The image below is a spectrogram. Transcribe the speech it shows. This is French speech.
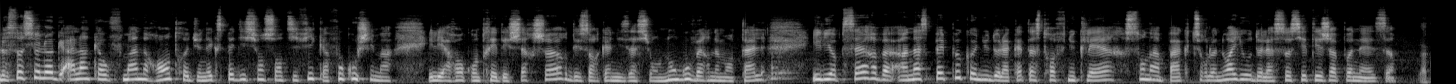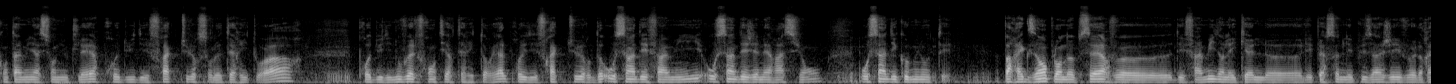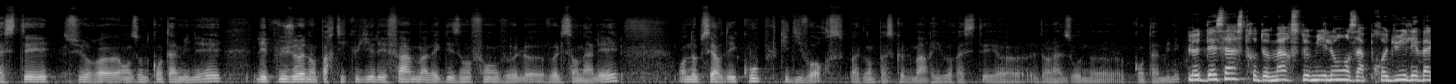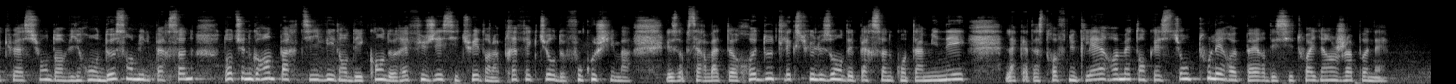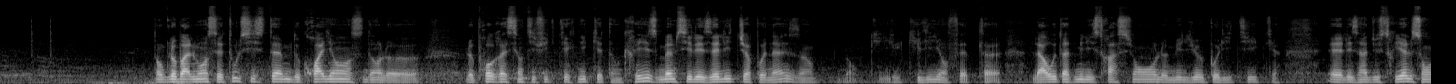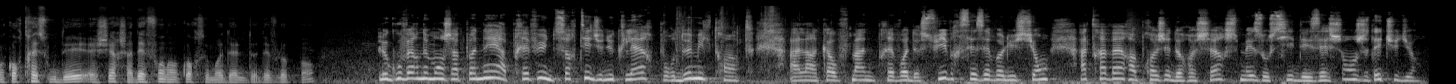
Le sociologue Alain Kaufmann rentre d'une expédition scientifique à Fukushima. Il y a rencontré des chercheurs, des organisations non gouvernementales. Il y observe un aspect peu connu de la catastrophe nucléaire, son impact sur le noyau de la société japonaise. La contamination nucléaire produit des fractures sur le territoire, produit des nouvelles frontières territoriales, produit des fractures au sein des familles, au sein des générations, au sein des communautés. Par exemple, on observe euh, des familles dans lesquelles euh, les personnes les plus âgées veulent rester euh, en zone contaminée, les plus jeunes, en particulier les femmes avec des enfants, veulent s'en aller. On observe des couples qui divorcent, par exemple parce que le mari veut rester euh, dans la zone euh, contaminée. Le désastre de mars 2011 a produit l'évacuation d'environ 200 000 personnes, dont une grande partie vit dans des camps de réfugiés situés dans la préfecture de Fukushima. Les observateurs redoutent l'exclusion des personnes contaminées. La catastrophe nucléaire remet en question tous les repères des citoyens japonais. Donc globalement, c'est tout le système de croyance dans le, le progrès scientifique technique est en crise, même si les élites japonaises, hein, qui, lient en fait la, la, haute administration, le milieu politique et les industriels, sont encore très soudés et cherchent à défendre encore ce modèle de développement. Le gouvernement japonais a prévu une sortie du nucléaire pour 2030. Alain Kaufmann prévoit de suivre ces évolutions à travers un projet de recherche, mais aussi des échanges d'étudiants.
